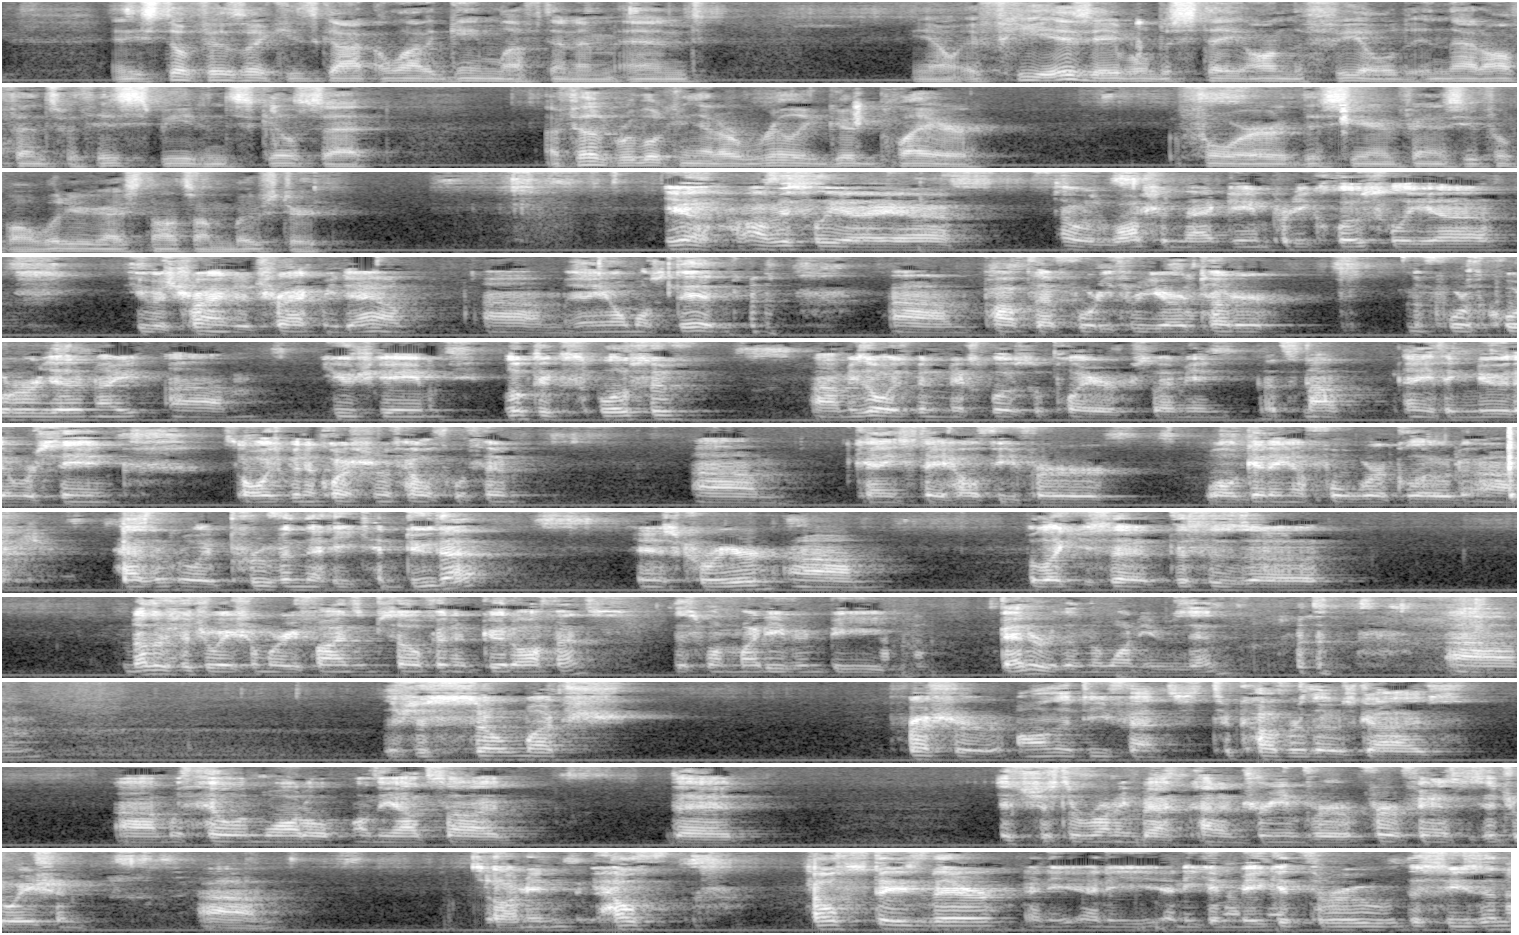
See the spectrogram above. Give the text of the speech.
and he still feels like he's got a lot of game left in him. And you know, if he is able to stay on the field in that offense with his speed and skill set, I feel like we're looking at a really good player for this year in fantasy football. What are your guys' thoughts on Mostert? Yeah, obviously, I uh, I was watching that game pretty closely. Uh, he was trying to track me down, um, and he almost did. um, popped that forty three yard tutter in the fourth quarter the other night. Um, huge game. Looked explosive. Um, he's always been an explosive player, so I mean that's not anything new that we're seeing. It's always been a question of health with him. Um, can he stay healthy for while getting a full workload? Um, hasn't really proven that he can do that in his career. But like you said, this is a, another situation where he finds himself in a good offense. This one might even be better than the one he was in. um, there's just so much pressure on the defense to cover those guys um, with Hill and Waddle on the outside that it's just a running back kind of dream for, for a fantasy situation. Um, so I mean, health health stays there, and he and he and he can make it through the season.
